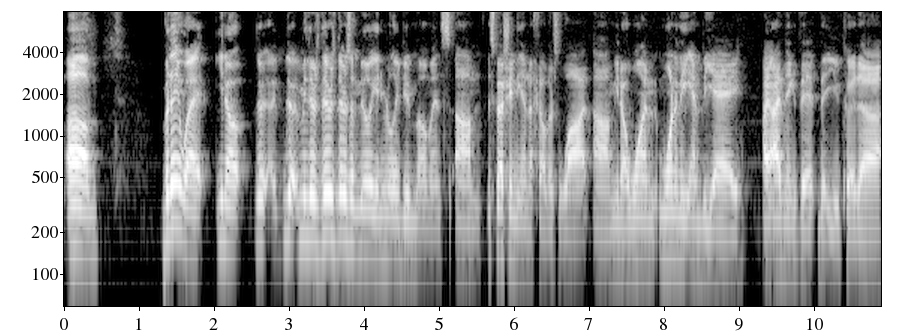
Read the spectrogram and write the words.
um, but anyway, you know, there, I mean, there's there's there's a million really good moments, um, especially in the NFL. There's a lot. Um, you know, one one in the NBA, I, I think that that you could. Uh,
